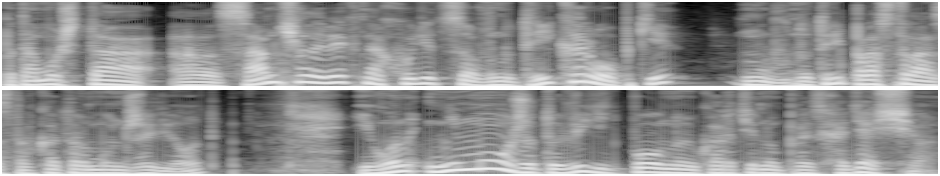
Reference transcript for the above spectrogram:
Потому что э, сам человек находится внутри коробки, ну, внутри пространства, в котором он живет, и он не может увидеть полную картину происходящего.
